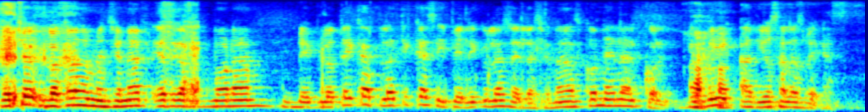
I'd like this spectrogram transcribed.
De hecho, lo acabo de mencionar, Edgar Mora, biblioteca, pláticas y películas relacionadas con el alcohol. Yo vi. Adiós a Las Vegas.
